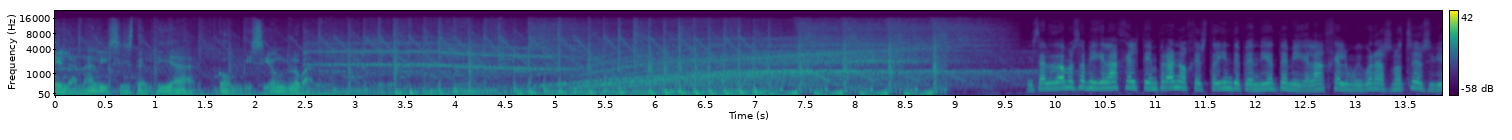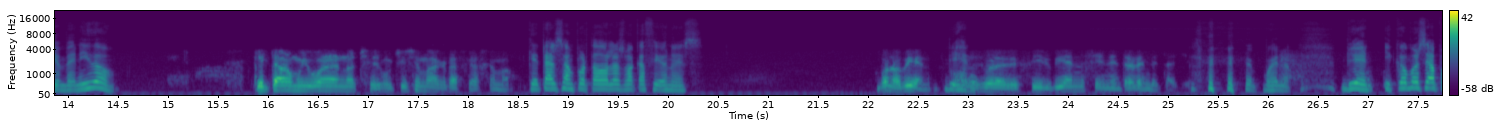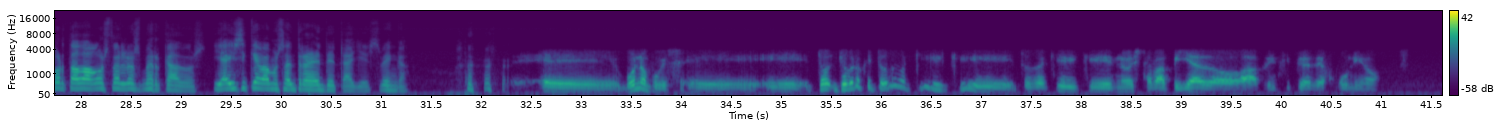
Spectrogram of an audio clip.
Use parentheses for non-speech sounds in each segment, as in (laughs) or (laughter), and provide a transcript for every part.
El análisis del día con visión global. Y saludamos a Miguel Ángel Temprano, gestor independiente. Miguel Ángel, muy buenas noches y bienvenido. ¿Qué tal? Muy buenas noches. Muchísimas gracias, Gemma. ¿Qué tal se han portado las vacaciones? Bueno, bien, como se suele decir, bien sin entrar en detalles. (laughs) bueno, bien. ¿Y cómo se ha portado agosto en los mercados? Y ahí sí que vamos a entrar en detalles. Venga. eh, bueno, pues eh, eh, yo creo que todo aquel que todo aquel que no estaba pillado a principios de junio,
